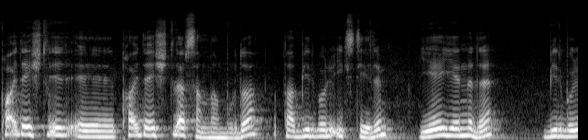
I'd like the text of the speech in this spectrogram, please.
Payda, eşitli, e, payda eşitlersem ben burada hatta 1 bölü x diyelim. y yerine de 1 bölü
